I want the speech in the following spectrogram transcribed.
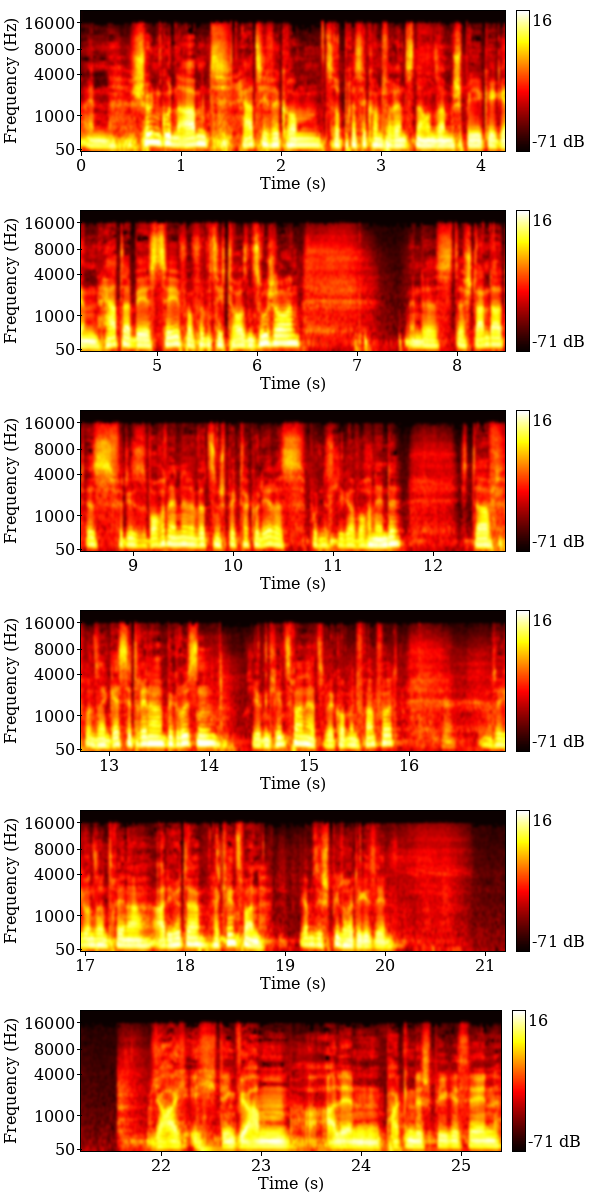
einen schönen guten Abend. Herzlich willkommen zur Pressekonferenz nach unserem Spiel gegen Hertha BSC vor 50.000 Zuschauern. Wenn das der Standard ist für dieses Wochenende, dann wird es ein spektakuläres Bundesliga-Wochenende. Ich darf unseren Gästetrainer begrüßen, Jürgen Klinsmann. Herzlich willkommen in Frankfurt. Und natürlich unseren Trainer Adi Hütter. Herr Klinsmann, wie haben Sie das Spiel heute gesehen? Ja, ich, ich denke, wir haben alle ein packendes Spiel gesehen.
